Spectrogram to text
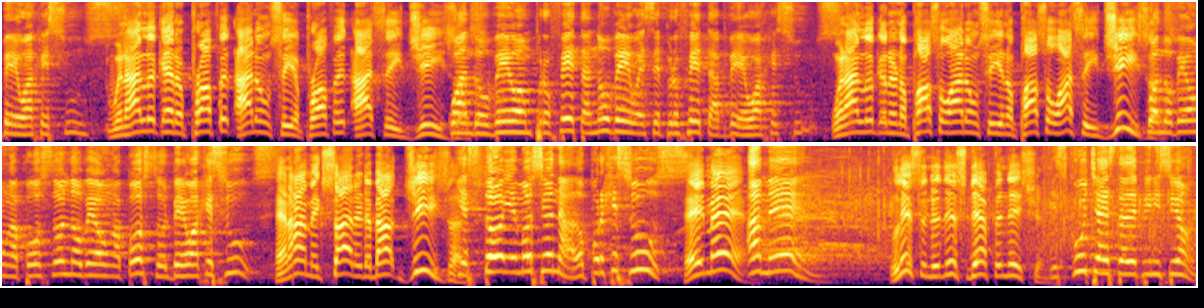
veo a Jesús. When I look at a prophet, I don't see a prophet, I see Jesus. Cuando veo a un profeta, no veo ese profeta, veo a Jesús. When I look at an apostle, I don't see an apostle, I see Jesus. Cuando veo a un apóstol, no veo a un apóstol, veo a Jesús. And I'm excited about Jesus. Y estoy emocionado por Jesús. Amen. Amén. Listen to this definition. Escucha esta definición.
